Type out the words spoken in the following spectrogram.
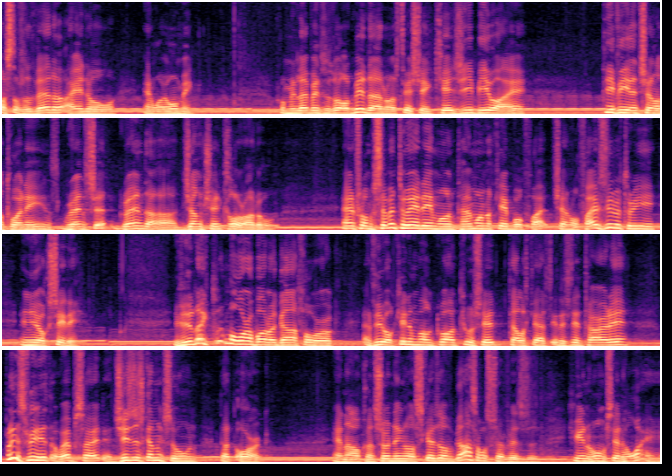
of Nevada, Idaho, and Wyoming. From 11 to 12 midnight on station KGBY TV and channel 20 in Grand, Grand uh, Junction, Colorado. And from 7 to 8 a.m. on Time Warner Cable channel 503 in New York City. If you'd like to know more about our gospel work and view our Kingdom of God Crusade telecast in its entirety, please visit our website at jesuscomingsoon.org. And now concerning our schedule of gospel services here in Homestead, Hawaii.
